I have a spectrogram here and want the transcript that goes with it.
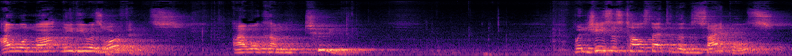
I will not leave you as orphans, I will come to you. When Jesus tells that to the disciples,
